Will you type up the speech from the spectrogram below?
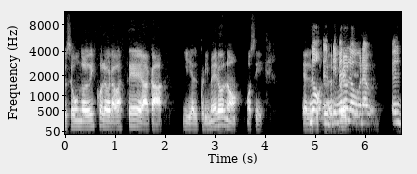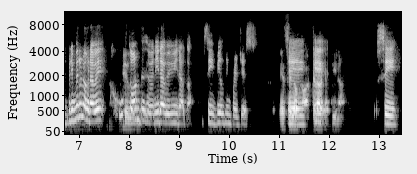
tu segundo disco lo grabaste acá y el primero no, ¿o sí? no, el, primero lo grabé, el primero lo grabé justo antes de venir a vivir acá. Sí, Building Bridges. Ese lo eh, grabaste en Argentina. Sí,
